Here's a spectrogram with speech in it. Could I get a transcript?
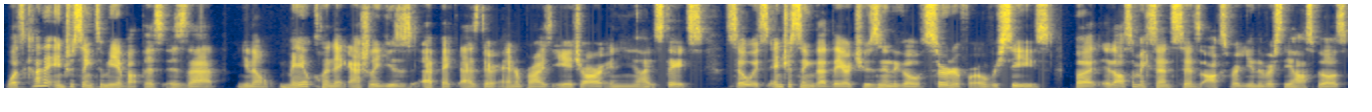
What's kind of interesting to me about this is that, you know, Mayo Clinic actually uses Epic as their enterprise EHR in the United States. So it's interesting that they are choosing to go with Cerner for overseas. But it also makes sense since Oxford University Hospitals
